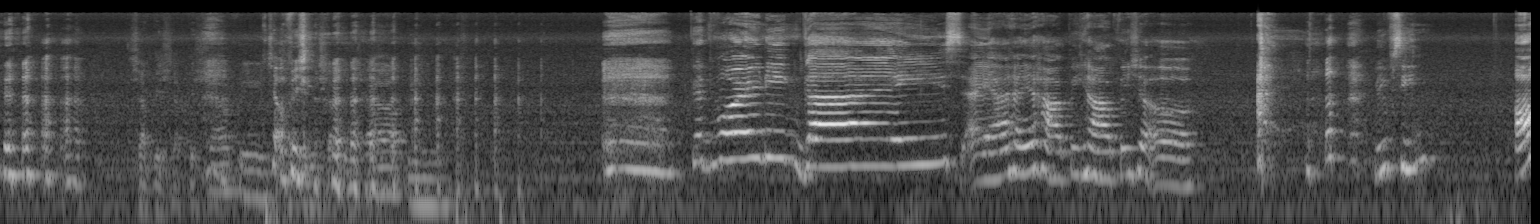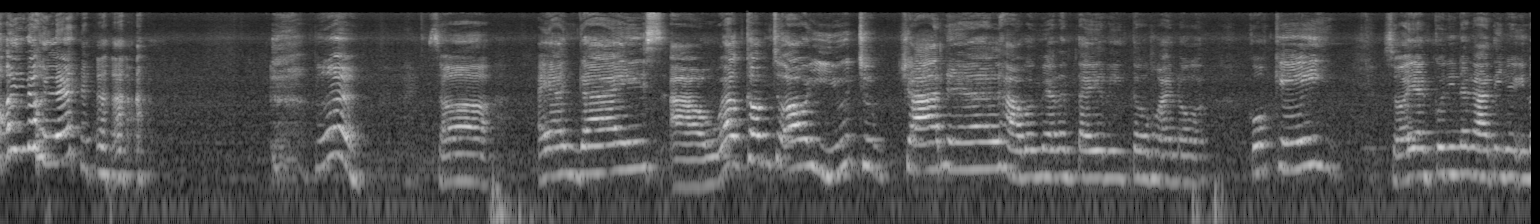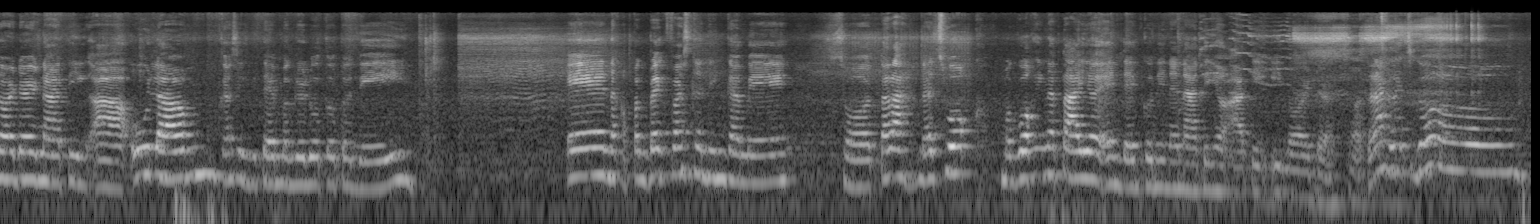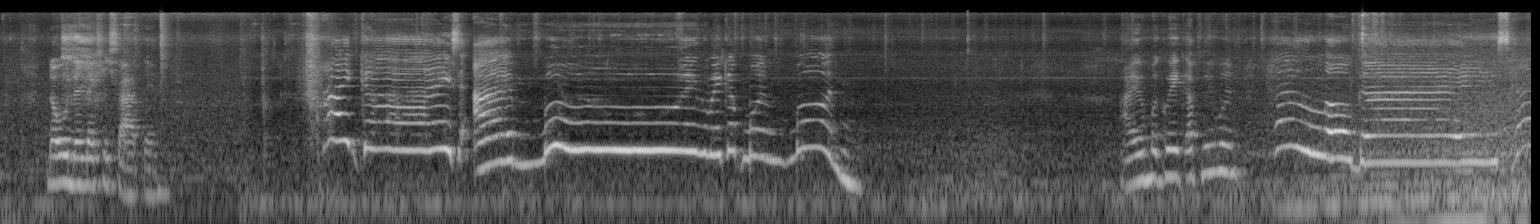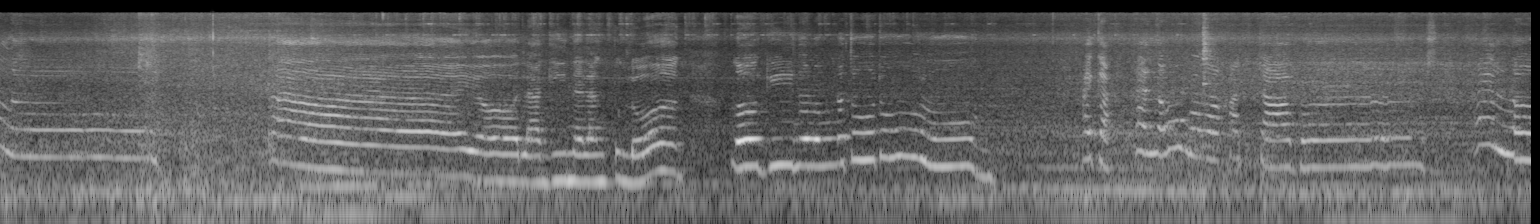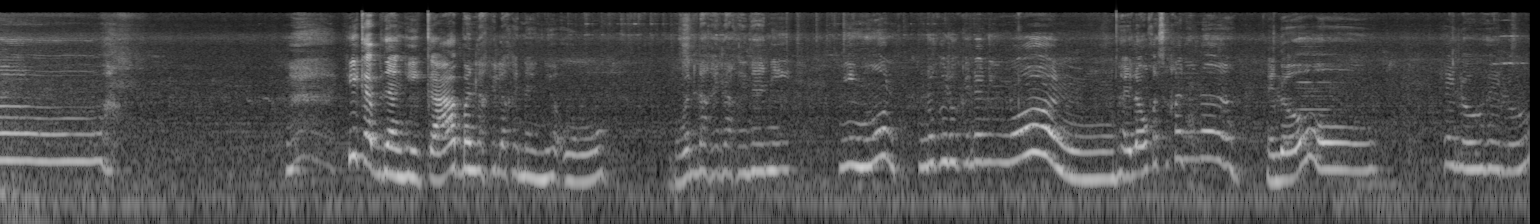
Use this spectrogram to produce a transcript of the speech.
Shopee, Shopee, Shopee. Shopee, Shopee, Shopee. Good morning, guys! Ayan, ay, happy, happy siya, oh. Lip sync? Okay na ulit! Hmm. so, ayan guys, uh, welcome to our YouTube channel. Habang meron tayo rito ano, cookie. So, ayan, kunin na natin yung in-order nating uh, ulam kasi hindi tayo magluluto today. And nakapag-breakfast na din kami. So, tara, let's walk. Mag-walking na tayo and then kunin na natin yung ating in-order. So, tara, let's go! Nauna na siya sa atin. Hi guys! I'm Moon! Wake up, Moon! Moon! Ayaw mag-wake up ni Moon. Hello guys! Hello! Ay, oh, lagi na lang tulog. Lagi na lang natutulog. Hi ka! Hello mga katabers! Hello! Hikab ng hikab. Ang laki-laki na niya, oh. Oh, ang laki-laki na ni ni Mon. Ang laki-laki na ni Mon. Hello ka sa kanila. Hello. Hello, hello.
